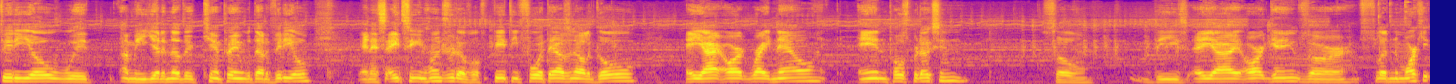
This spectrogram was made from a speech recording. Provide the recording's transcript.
video with, I mean, yet another campaign without a video, and it's eighteen hundred of a fifty-four thousand dollar goal. AI art right now and post production. So these AI art games are flooding the market.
